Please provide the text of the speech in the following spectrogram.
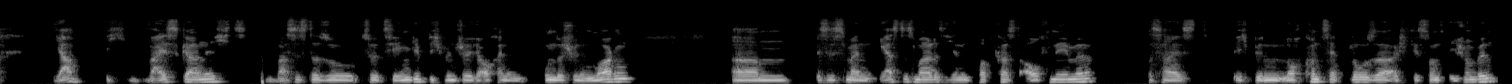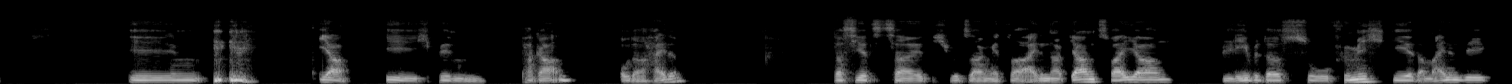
ja, ich weiß gar nicht, was es da so zu erzählen gibt. Ich wünsche euch auch einen wunderschönen Morgen. Ähm, es ist mein erstes Mal, dass ich einen Podcast aufnehme. Das heißt, ich bin noch konzeptloser, als ich es sonst eh schon bin. Ähm, ja, ich bin Pagan oder Heide. Das jetzt seit, ich würde sagen, etwa eineinhalb Jahren, zwei Jahren. Lebe das so für mich, gehe da meinen Weg,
